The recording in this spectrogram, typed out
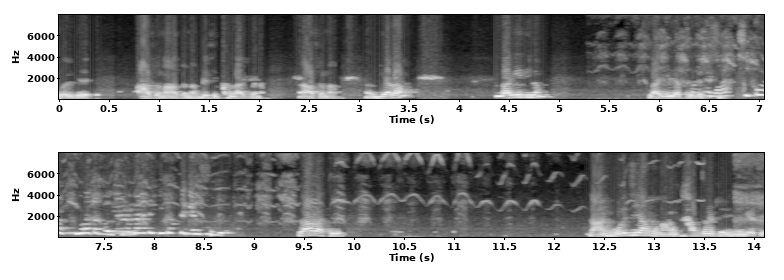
বলছে আসো না আসো না বেশিক্ষণ লাগবে না। আসো না। গেলাম লাগিয়ে দিলাম। লাগিয়ে লাগাতে। না, আমি বলেছি এমন আমাকে হাত ধরে টেনে নিয়ে গেছে।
